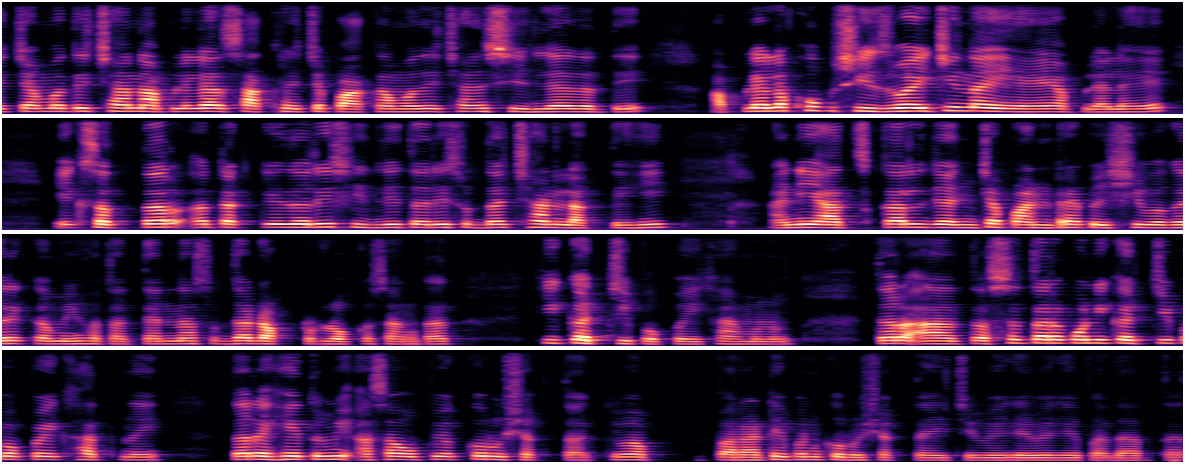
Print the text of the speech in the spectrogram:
याच्यामध्ये छान आपल्याला साखरेच्या पाकामध्ये छान शिजल्या जाते. आपल्याला खूप शिजवायची नाही आहे आपल्याला हे. एक सत्तर टक्के जरी शिजली तरीसुद्धा छान लागते ही. आणि आजकाल ज्यांच्या पांढऱ्या पेशी वगैरे कमी होतात त्यांनासुद्धा डॉक्टर लोक सांगतात की कच्ची पपई खा म्हणून. तर तसं तर कोणी कच्ची पपई खात नाही. तर हे तुम्ही असा उपयोग करू शकता किंवा पराठे पण करू शकता याचे वेगळेवेगळे पदार्थ.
